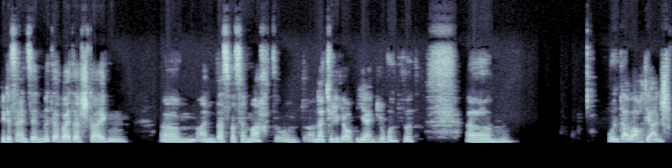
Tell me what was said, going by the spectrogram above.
jedes einzelnen Mitarbeiter steigen ähm, an das, was er macht und natürlich auch, wie er entlohnt wird. Ähm, und aber auch die Ans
